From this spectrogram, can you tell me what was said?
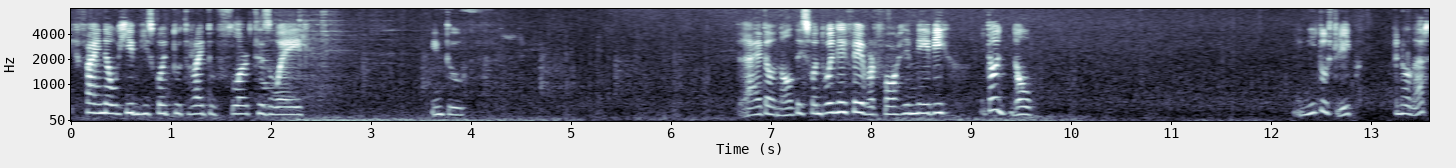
If I know him, he's going to try to flirt his way into I don't know, this one doing a favor for him, maybe? I don't know. I need to sleep. I know that.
